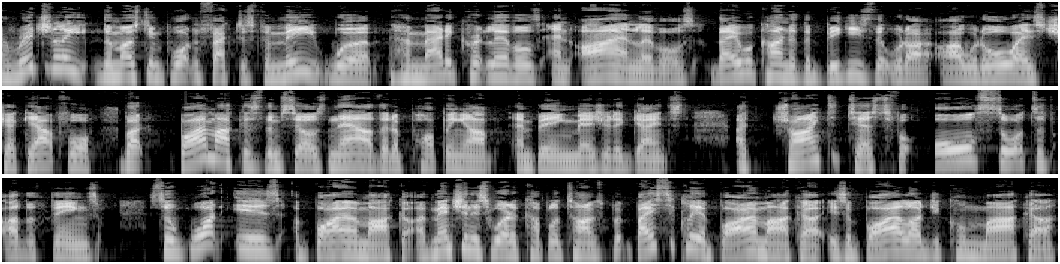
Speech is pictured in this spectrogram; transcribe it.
Originally, the most important factors for me were hematocrit levels and iron levels. They were kind of the biggies that would I, I would always check out for. But biomarkers themselves now that are popping up and being measured against are trying to test for all sorts of other things so, what is a biomarker? I've mentioned this word a couple of times, but basically, a biomarker is a biological marker.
